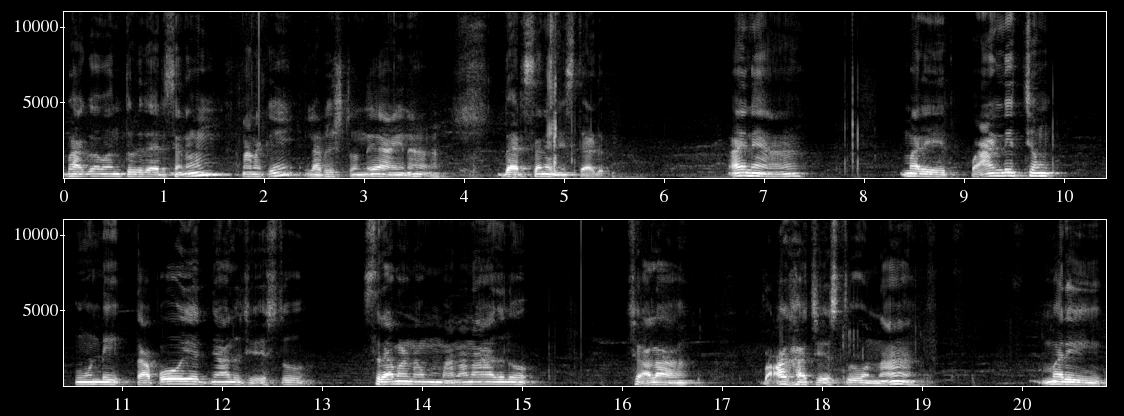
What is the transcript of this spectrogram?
భగవంతుడి దర్శనం మనకి లభిస్తుంది. ఆయన దర్శనమిస్తాడు. ఆయన మరి పాండిత్యం ఉండి తపోయజ్ఞాలు చేస్తూ శ్రవణం మననాదులు చాలా బాగా చేస్తూ ఉన్నా మరి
